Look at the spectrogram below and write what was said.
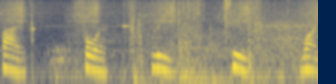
Five, four, three, two, one.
